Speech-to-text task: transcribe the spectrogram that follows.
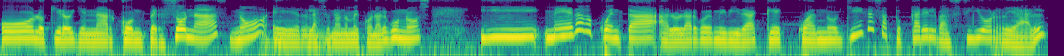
o lo quiero llenar con personas, ¿no? Eh, relacionándome con algunos. Y me he dado cuenta a lo largo de mi vida que cuando llegas a tocar el vacío real,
